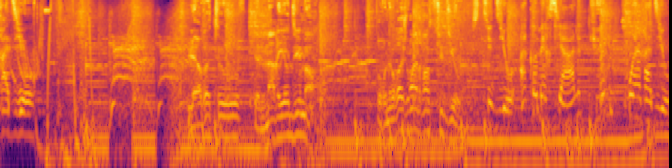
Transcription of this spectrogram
Radio. Le retour de Mario Dumont. Pour nous rejoindre en studio. Studio à commercial cube.radio.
